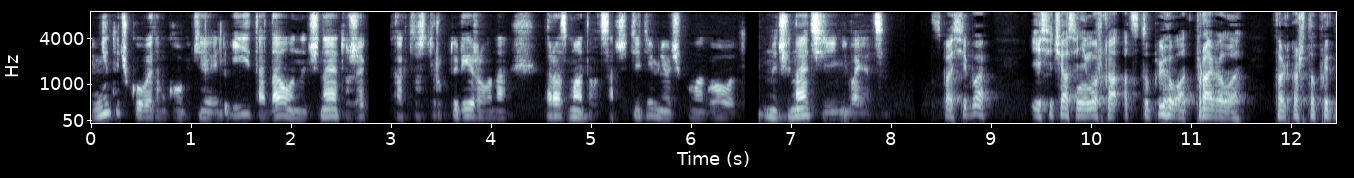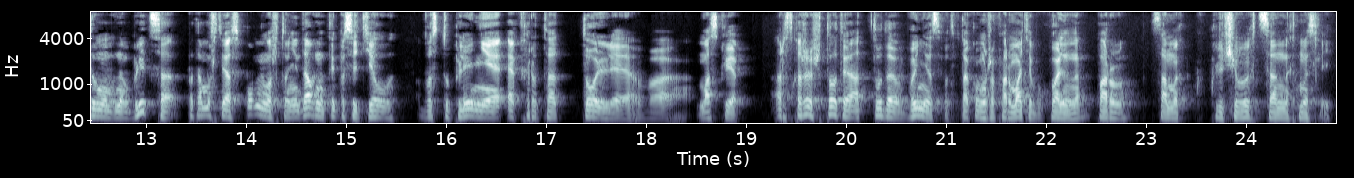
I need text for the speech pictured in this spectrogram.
ниточку в этом клубке, и тогда он начинает уже как-то структурированно разматываться. GTD мне очень помогло вот начинать и не бояться. Спасибо. И сейчас я немножко отступлю от правила только что придуманного Блица, потому что я вспомнил, что недавно ты посетил выступление Экхарта Толли в Москве. Расскажи, что ты оттуда вынес вот в таком же формате, буквально пару самых ключевых ценных мыслей.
